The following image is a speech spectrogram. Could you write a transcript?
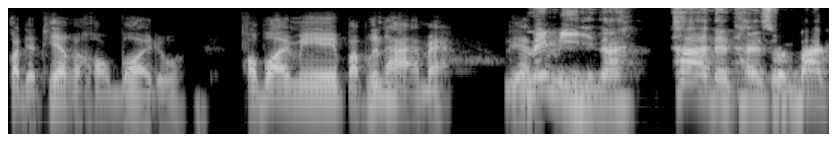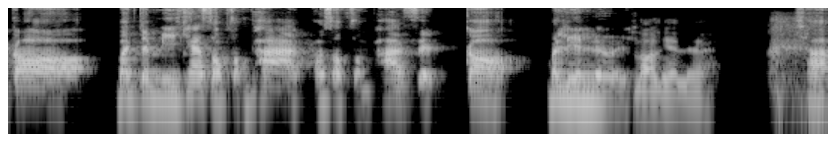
ก็เดี๋ยวเทียบกับของบอยดู ของบอยมีปรับพื้นฐานไหมเรียนไม่มีนะ ถ้าในไทยส่วนมากก็มันจะมีแค่สอบสัมภาษณ์พอสอบสัมภาษณ์เสร็จก็มาเรียนเลย รอเรียนเลย ใช่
